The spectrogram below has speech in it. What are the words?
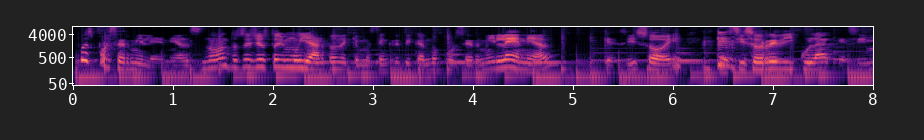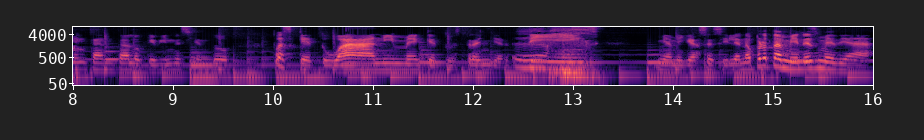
pues por ser millennials, ¿no? Entonces yo estoy muy harto de que me estén criticando por ser millennial, que sí soy, que sí soy ridícula, que sí me encanta lo que viene siendo, pues que tu anime, que tu Stranger Ugh. Things, mi amiga Cecilia, ¿no? Pero también es media,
